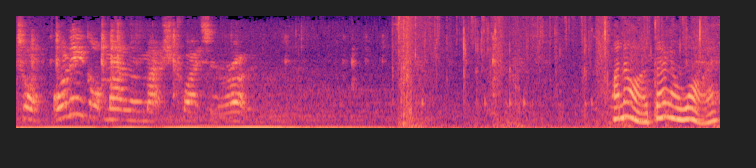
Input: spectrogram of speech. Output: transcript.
Tom, Ollie got man of the match twice in a row. I know. I don't know why.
